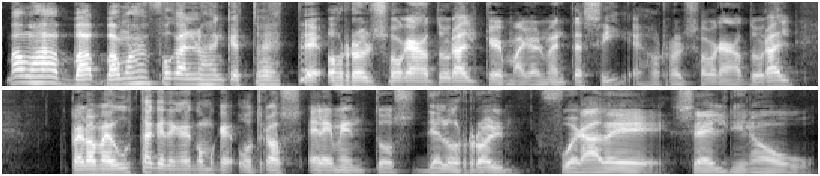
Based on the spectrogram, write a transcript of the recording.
vamos a, va, vamos a enfocarnos en que esto es este horror sobrenatural, que mayormente sí, es horror sobrenatural. Pero me gusta que tenga como que otros elementos del horror fuera de ser, you know,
